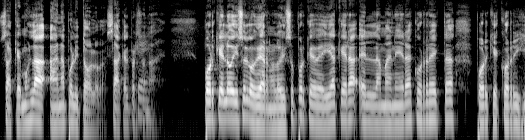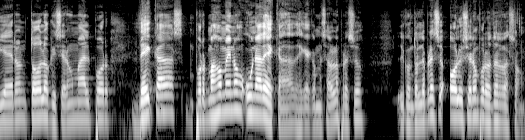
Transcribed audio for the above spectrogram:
saquemos la Ana politóloga, saca el personaje. ¿Por qué lo hizo el gobierno? Lo hizo porque veía que era en la manera correcta, porque corrigieron todo lo que hicieron mal por décadas, por más o menos una década, desde que comenzaron los precios, el control de precios, o lo hicieron por otra razón.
